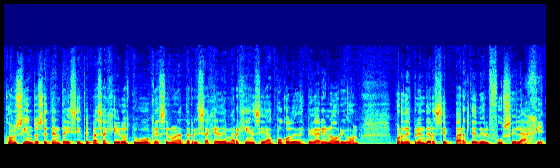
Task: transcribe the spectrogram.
con 177 pasajeros tuvo que hacer un aterrizaje de emergencia a poco de despegar en Oregon por desprenderse parte del fuselaje.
